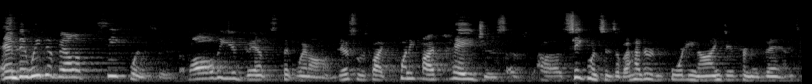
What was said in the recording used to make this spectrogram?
and then we developed sequences of all the events that went on. This was like 25 pages of uh, sequences of 149 different events.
